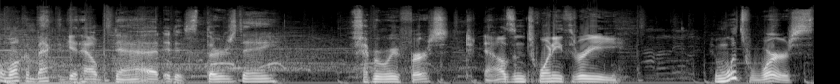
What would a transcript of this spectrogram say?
and welcome back to Get Help Dad. It is Thursday, February 1st, 2023. And what's worse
